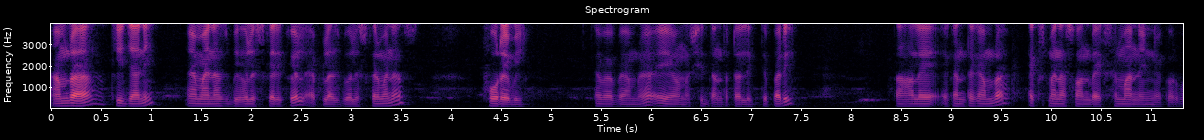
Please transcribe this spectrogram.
আমরা কি জানি? A minus b whole square equal a plus b whole square minus four a b এভাবে আমরা এই অনুসিদ্ধান্তটা লিখতে পারি। তাহলে এখান থেকে আমরা এক্স মাইনাস ওয়ান বাই এক্সের মান নির্ণয় করব।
